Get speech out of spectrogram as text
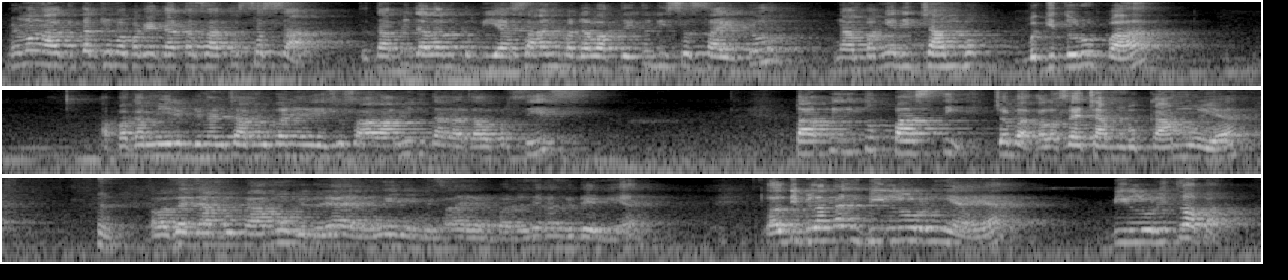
Memang Alkitab cuma pakai kata satu sesak, tetapi dalam kebiasaan pada waktu itu di sesah itu nampaknya dicambuk begitu rupa. Apakah mirip dengan cambukan yang Yesus alami kita nggak tahu persis. Tapi itu pasti. Coba kalau saya cambuk kamu ya. kalau saya cambuk kamu gitu ya, yang ini misalnya badannya kan gede nih ya. Lalu dibilang kan bilurnya ya. Bilur itu apa?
